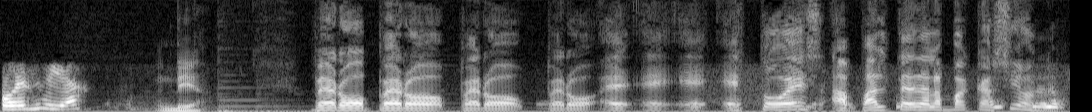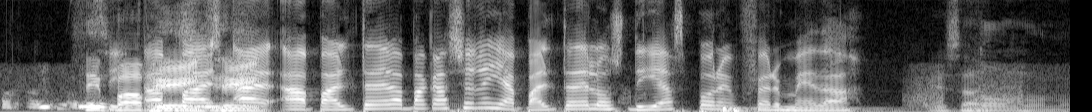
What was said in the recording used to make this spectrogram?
Buen día. Buen día. Pero, pero, pero, pero, eh, eh, eh, esto es aparte de las vacaciones. Sí, Sí, papi. apar- sí. a- aparte de las vacaciones y aparte de los días por enfermedad. Exacto. No, no, no, no.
